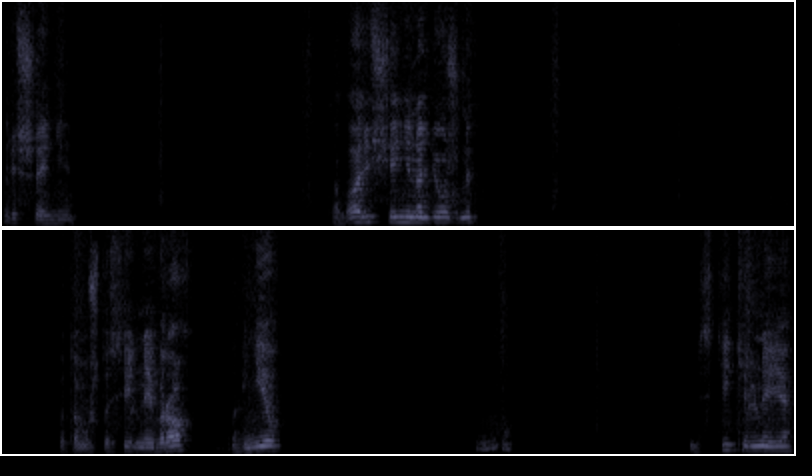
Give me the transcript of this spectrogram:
Решение. Товарищей ненадежных. Потому что сильный враг, гнев. Ну, мстительные.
